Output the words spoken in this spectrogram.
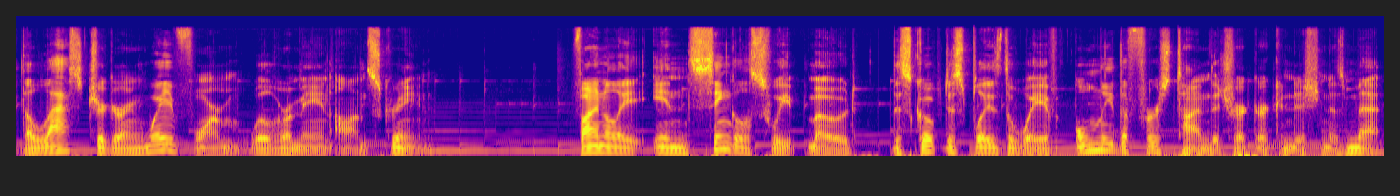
the last triggering waveform will remain on screen. Finally, in single sweep mode, the scope displays the wave only the first time the trigger condition is met.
